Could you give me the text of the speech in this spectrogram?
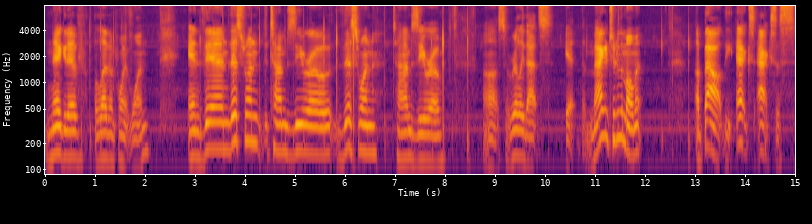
negative 11.1. And then this one times 0, this one times 0. Uh, so really that's it. The magnitude of the moment about the x-axis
